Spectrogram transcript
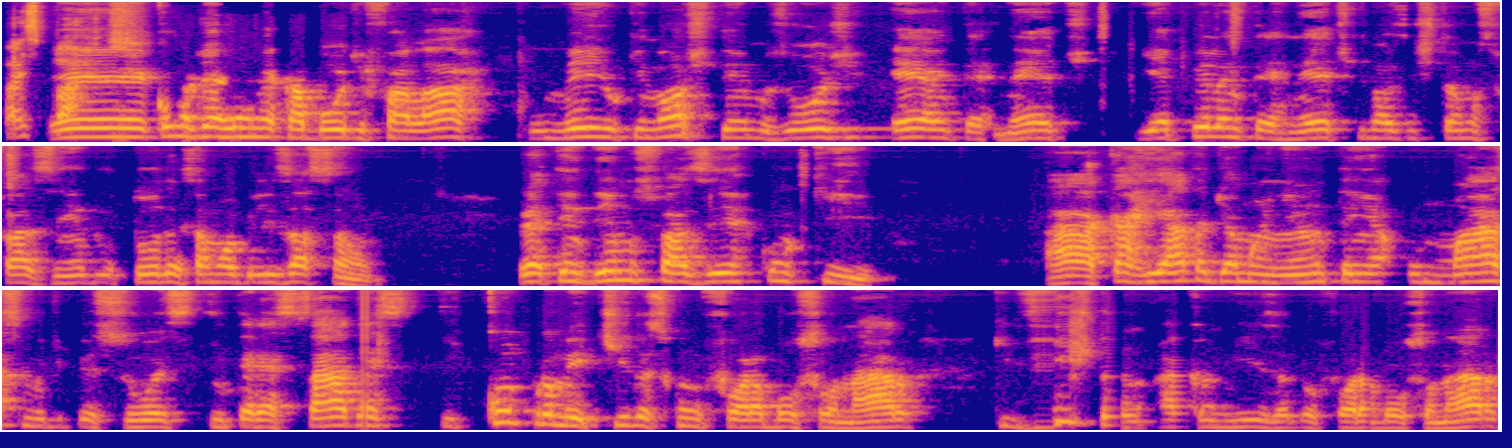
Faz parte. É, como a Gerlane acabou de falar, o meio que nós temos hoje é a internet, e é pela internet que nós estamos fazendo toda essa mobilização. Pretendemos fazer com que a carreata de amanhã tenha o máximo de pessoas interessadas e comprometidas com o Fora Bolsonaro, que vistam a camisa do Fora Bolsonaro,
